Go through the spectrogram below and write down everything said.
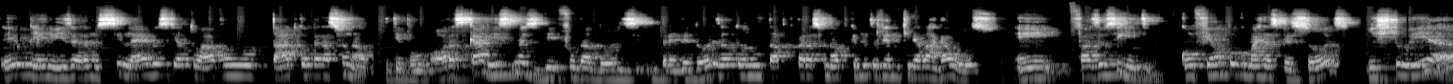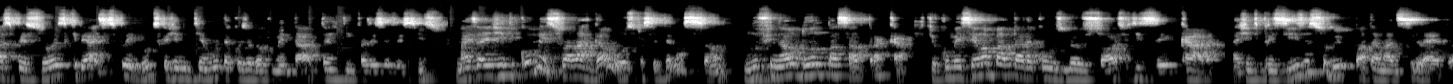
eu, e Isa, éramos C-levels que atuavam no tático operacional. E, tipo, horas caríssimas de fundadores e empreendedores atuando no tático operacional porque muita gente não queria largar o osso. Em fazer o seguinte, confiar um pouco mais nas pessoas, instruir as pessoas, criar esses playbooks, que a gente não tinha muita coisa documentada, então a gente tem que fazer esse exercício. Mas aí a gente começou a largar o osso, para você ter noção, no final do ano passado para cá. Que eu comecei uma batalha com os meus sócios dizer, cara, a gente precisa subir para o patamar de se leva,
